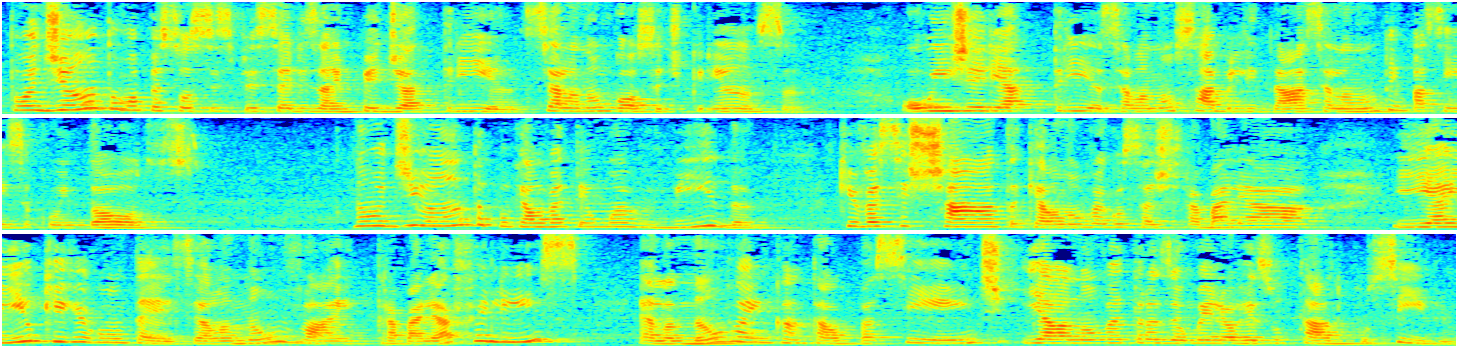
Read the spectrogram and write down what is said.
Então adianta uma pessoa se especializar em pediatria se ela não gosta de criança? Ou em geriatria se ela não sabe lidar, se ela não tem paciência com idosos? Não adianta, porque ela vai ter uma vida que vai ser chata, que ela não vai gostar de trabalhar. E aí o que, que acontece? Ela não vai trabalhar feliz, ela não vai encantar o paciente e ela não vai trazer o melhor resultado possível.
